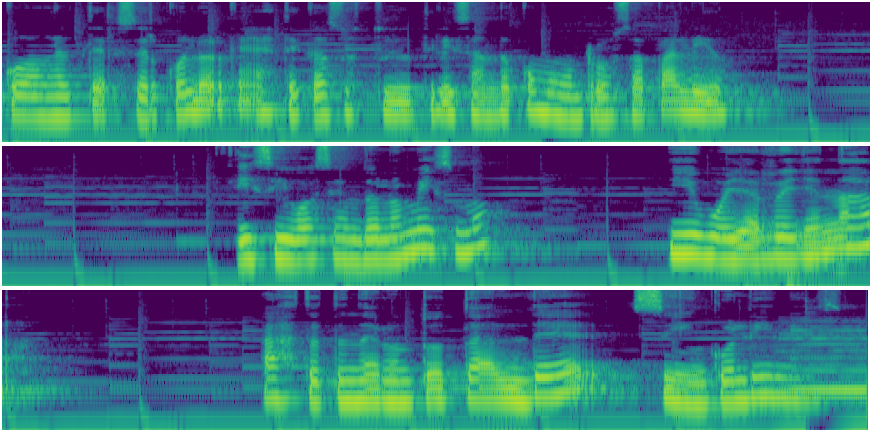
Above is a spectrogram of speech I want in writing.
con el tercer color que en este caso estoy utilizando como un rosa pálido. Y sigo haciendo lo mismo y voy a rellenar hasta tener un total de 5 líneas.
